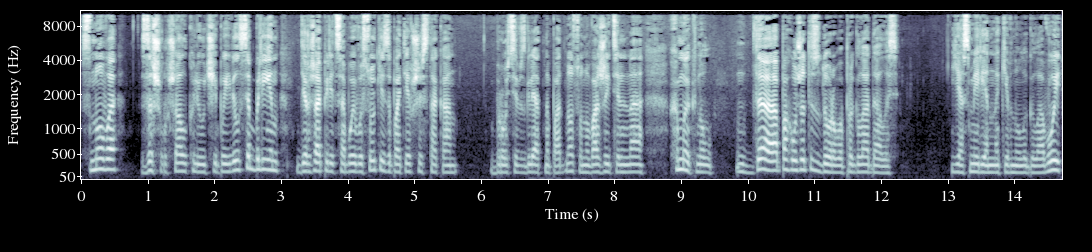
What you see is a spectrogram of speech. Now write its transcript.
снова зашуршал ключ, и появился блин, держа перед собой высокий запотевший стакан. Бросив взгляд на поднос, он уважительно хмыкнул. «Да, похоже, ты здорово проголодалась». Я смиренно кивнула головой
